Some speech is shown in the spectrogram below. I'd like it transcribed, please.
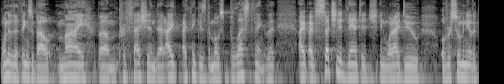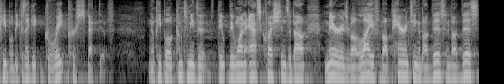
One of the things about my um, profession that I, I think is the most blessed thing, that I have, I have such an advantage in what I do over so many other people because I get great perspective. You know, people come to me to, they, they want to ask questions about marriage, about life, about parenting, about this and about this.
